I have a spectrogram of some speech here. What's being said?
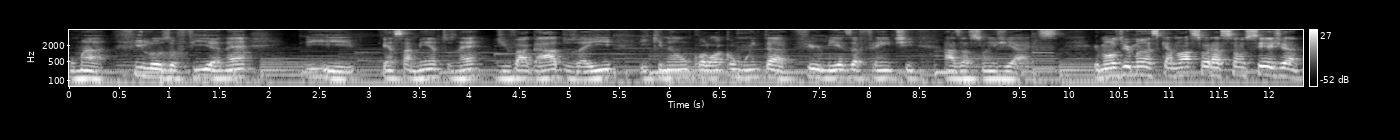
uma filosofia, né? E pensamentos, né, divagados aí e que não colocam muita firmeza frente às ações diárias. Irmãos e irmãs, que a nossa oração seja:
